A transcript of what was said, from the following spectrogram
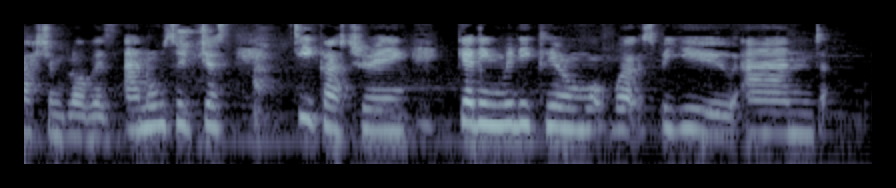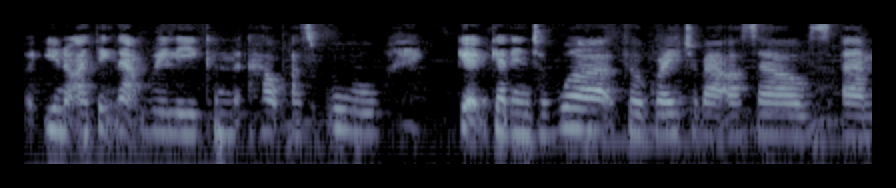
fashion bloggers, and also just decluttering, getting really clear on what works for you, and you know, I think that really can help us all get, get into work, feel great about ourselves um,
